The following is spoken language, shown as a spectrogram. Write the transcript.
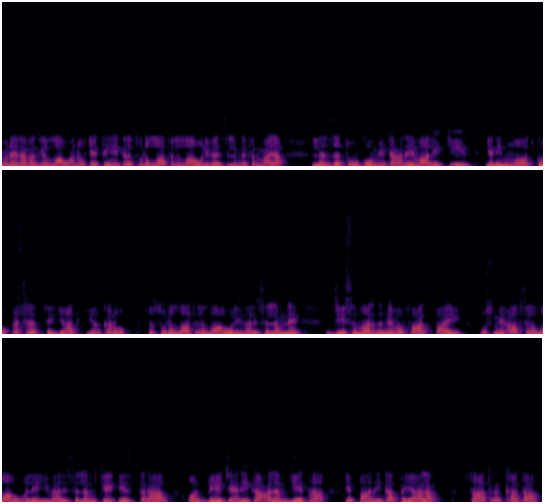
हुरैरा रज़ी अल्लाह कहते हैं कि रसूल अल्लाह सल्लल्लाहु अलैहि वसल्लम ने फरमाया, लज्जतों को मिटाने वाली चीज़, यानी मौत को कसरत से याद किया करो। रसूल अल्लाह सल्लल्लाहु अलैहि वसल्लम ने जिस मर्ज में वफात पाई, उसमें आप सल्लल्लाहु अलैहि वसल्लम के इजतराब और बेचैनी का आलम यह था कि पानी का प्याला साथ रखा था,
